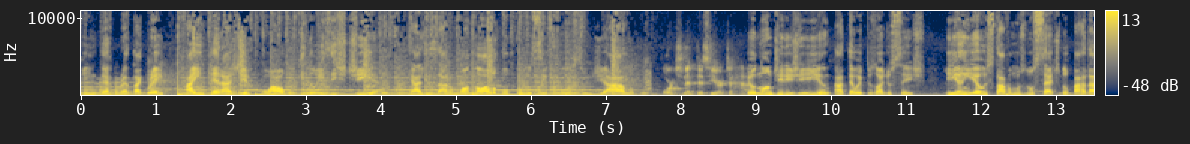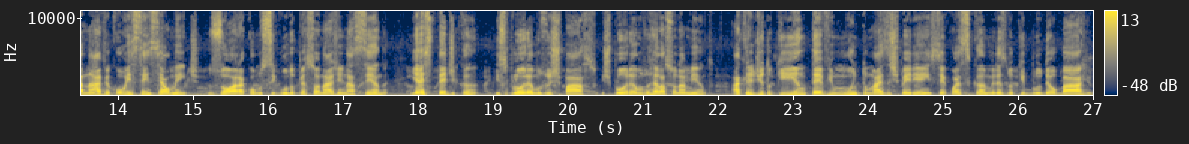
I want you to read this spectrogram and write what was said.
que interpreta Grey, a interagir com algo que não existia, realizar um monólogo como se fosse um diálogo. Eu não dirigi Ian até o episódio 6. Ian e eu estávamos no set do bar da nave com essencialmente Zora como segundo personagem na cena e a Steadicam. Exploramos o espaço, exploramos o relacionamento. Acredito que Ian teve muito mais experiência com as câmeras do que Blue Del Barrio,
